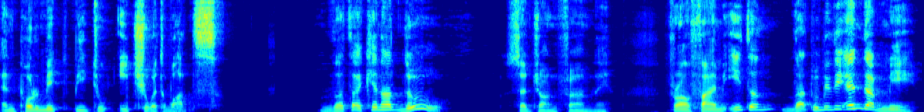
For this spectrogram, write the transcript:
and permit me to eat you at once. That I cannot do, said John firmly. For if I am eaten, that will be the end of me.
